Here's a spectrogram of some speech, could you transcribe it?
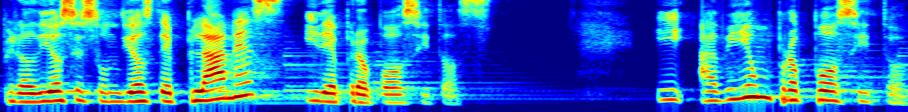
Pero Dios es un Dios de planes y de propósitos. Y había un propósito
